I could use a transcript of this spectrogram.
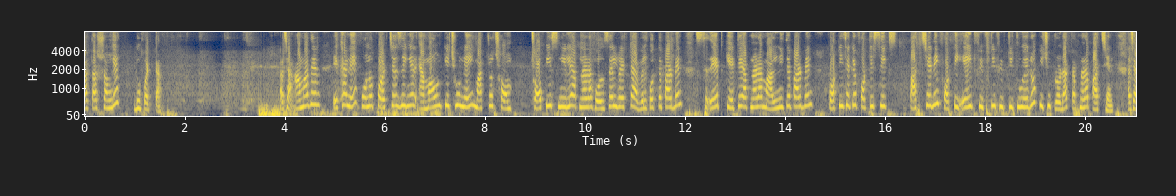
আর তার সঙ্গে দুপাট্টা। আচ্ছা আমাদের এখানে কোনো পারচেজিং এর অ্যামাউন্ট কিছু নেই, মাত্র ছ ছ পিস নিলে আপনারা হোলসেল রেটটা অ্যাভেল করতে পারবেন। সেট কেটে আপনারা মাল নিতে পারবেন। ফর্টি থেকে ফর্টি সিক্স পাচ্ছেনই forty eight fifty fifty two এরও কিছু প্রোডাক্ট আপনারা পাচ্ছেন। আচ্ছা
